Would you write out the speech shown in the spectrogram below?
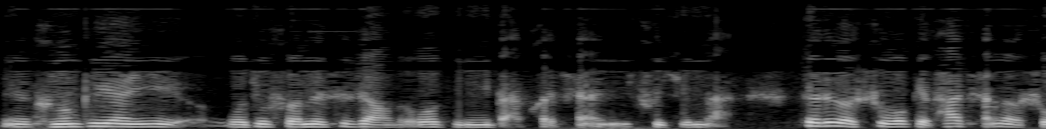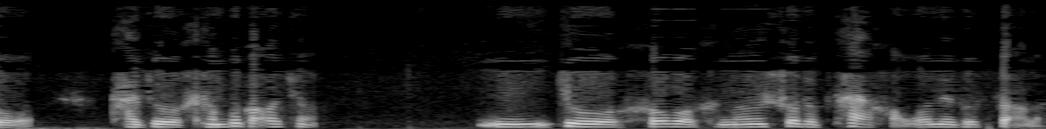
嗯，可能不愿意，我就说那是这样的，我给你一百块钱，你出去买。在这个时候我给他钱的时候，他就很不高兴，嗯，就和我可能说的不太好，我那就算了。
